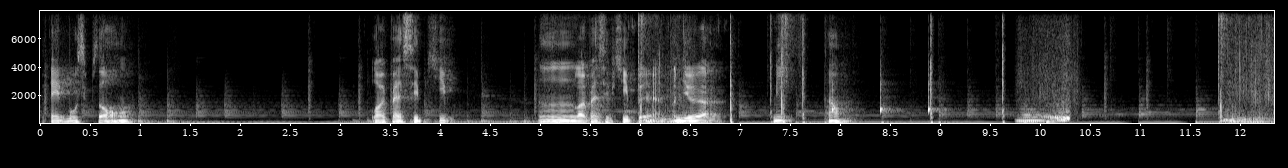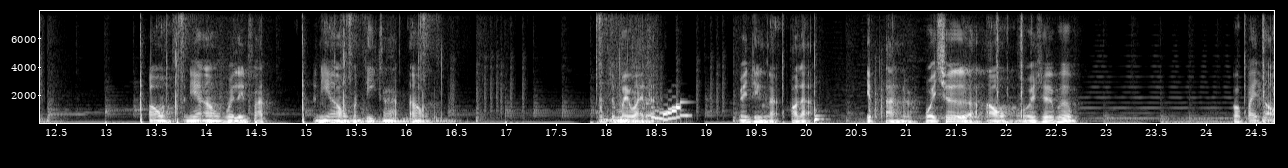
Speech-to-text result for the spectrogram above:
สเตตบวกสิบสองร้อยแปดสิบคลิป อืมร้อยแปดสิบคลิปเลยอะมันเยอะอะนี่ เอาเอาอันนี้เอาไว้เล่นฟัด อันนี้เอามันตีการ์ดเอาน่าจะไม่ไหวแล้ว ไม่ถึงละพอละเก็บตังค์เลยไวเชอร์อเอาไวเชอร์เพิ่ม ก็ไปต่อ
